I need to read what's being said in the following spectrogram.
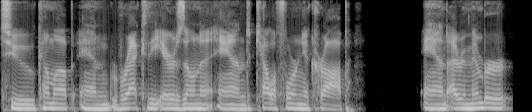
to come up and wreck the Arizona and California crop. And I remember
